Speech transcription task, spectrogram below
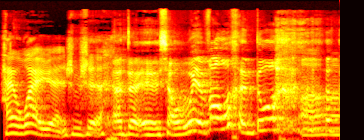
还有外援是不是？啊。对，小吴也帮我很多，啊，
